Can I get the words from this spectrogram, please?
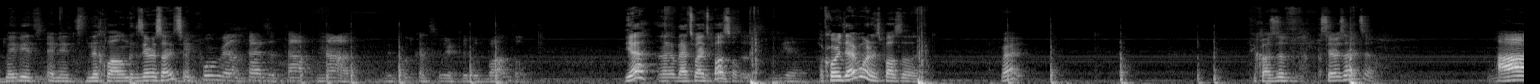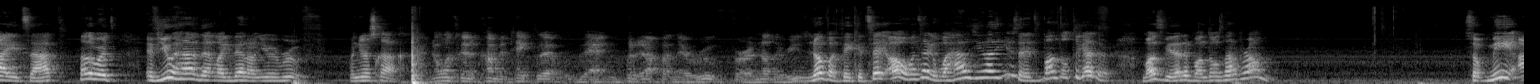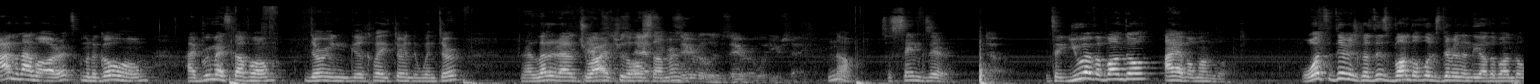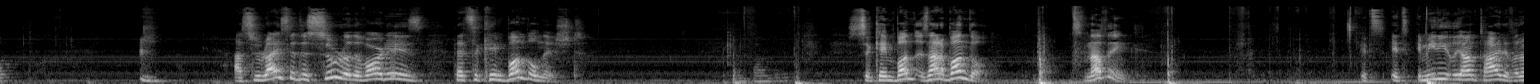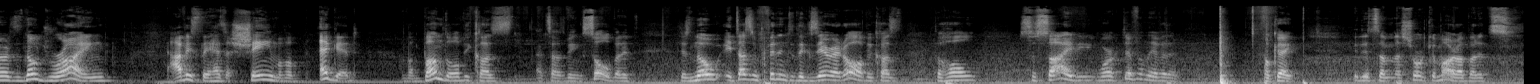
maybe it's and it's nichlal and the gzeras oitzer. Before we untie the top knot, we could consider it to the bundle. Yeah, uh, that's why it's puzzle. Yeah. According to everyone, it's puzzle. then. Right. Because of gzeras oitzer. Ah, it's that. In other words, if you have that like that on your roof, on your schach, No one's going to come and take that, that and put it up on their roof for another reason. No, but they could say, "Oh, one second. Well, how did you not use it? It's bundled together. Must be that a bundle is not a problem." So me, I'm an Amaretz. I'm going to go home. I bring my stuff home during during the winter, and I let it out dry That's- through the whole that's summer. Zero is zero. What do you say? No, it's the same zero. No. It's like you have a bundle, I have a bundle. What's the difference? Because this bundle looks different than the other bundle. Asurai said the surah, the word is that sekem bundle nisht. Sekem bundle. It's not a bundle. It's nothing. It's it's immediately untied. If in other words, there's no drawing. Obviously, it has a shame of a eged of a bundle because that's how it's being sold. But it there's no. It doesn't fit into the gzera at all because the whole society worked differently over there. Okay, we did some a short gemara, but it's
